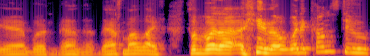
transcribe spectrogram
Yeah, but that's my life. So, but uh, you know, when it comes to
